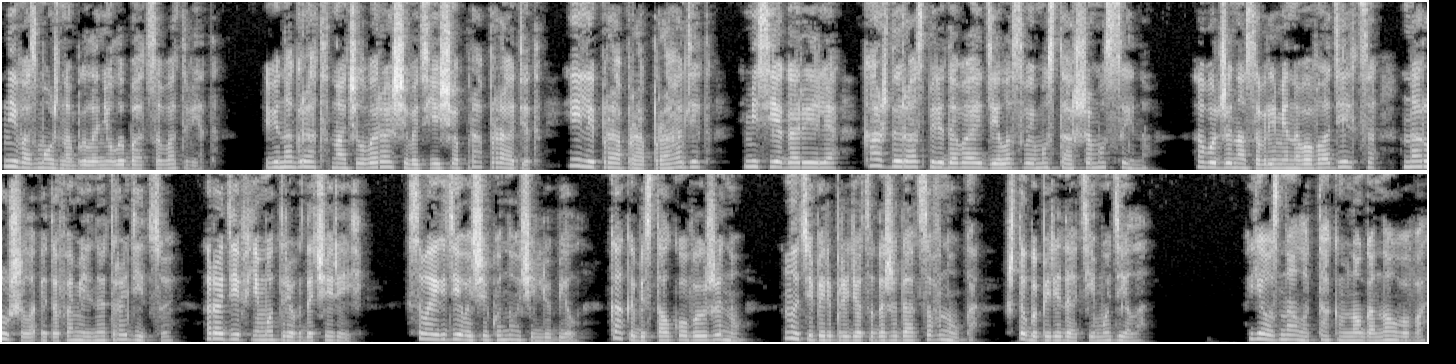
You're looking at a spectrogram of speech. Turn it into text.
Невозможно было не улыбаться в ответ. Виноград начал выращивать еще прапрадед или прапрапрадед месье Гореля, каждый раз передавая дело своему старшему сыну. А вот жена современного владельца нарушила эту фамильную традицию, родив ему трех дочерей. Своих девочек он очень любил, как и бестолковую жену, но теперь придется дожидаться внука, чтобы передать ему дело. Я узнала так много нового.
